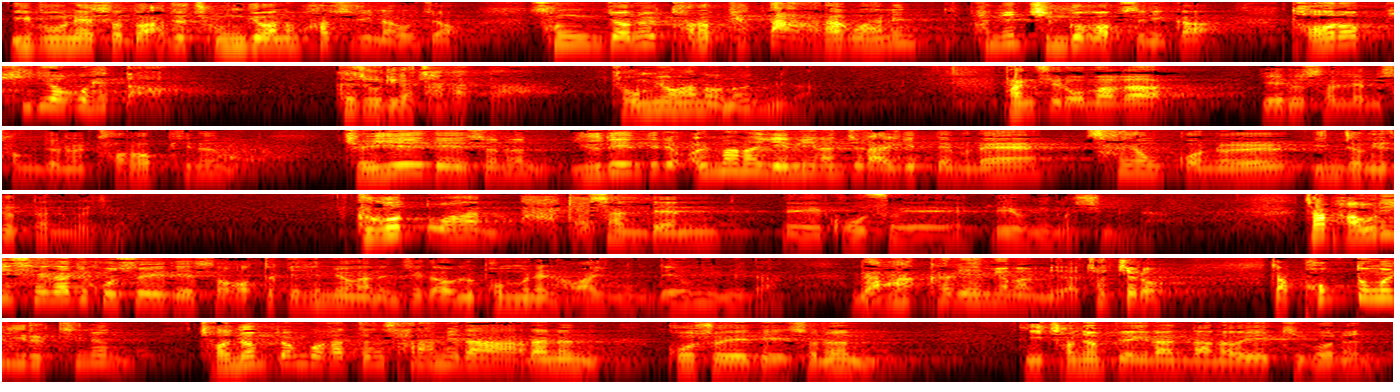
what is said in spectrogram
이 부분에서도 아주 정교한 화술이 나오죠. 성전을 더럽혔다라고 하는 하면 증거가 없으니까 더럽히려고 했다. 그래서 우리가 잡았다. 교묘한 언어입니다. 당시 로마가 예루살렘 성전을 더럽히는 죄에 대해서는 유대인들이 얼마나 예민한지를 알기 때문에 사형권을 인정해 줬다는 거죠. 그것 또한 다 계산된 예, 고소의 내용인 것입니다. 자, 바울이 세 가지 고소에 대해서 어떻게 해명하는지가 오늘 본문에 나와 있는 내용입니다. 명확하게 해명합니다. 첫째로, 자, 폭동을 일으키는 전염병과 같은 사람이다라는 고소에 대해서는 이 전염병이라는 단어의 기원은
